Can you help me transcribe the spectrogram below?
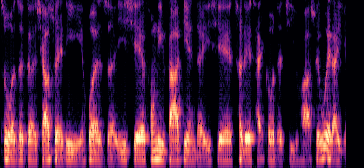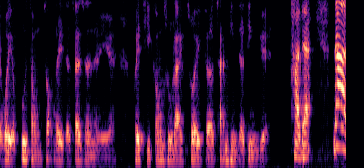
做这个小水利或者一些风力发电的一些策略采购的计划，所以未来也会有不同种类的再生能源会提供出来做一个产品的订阅。好的，那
